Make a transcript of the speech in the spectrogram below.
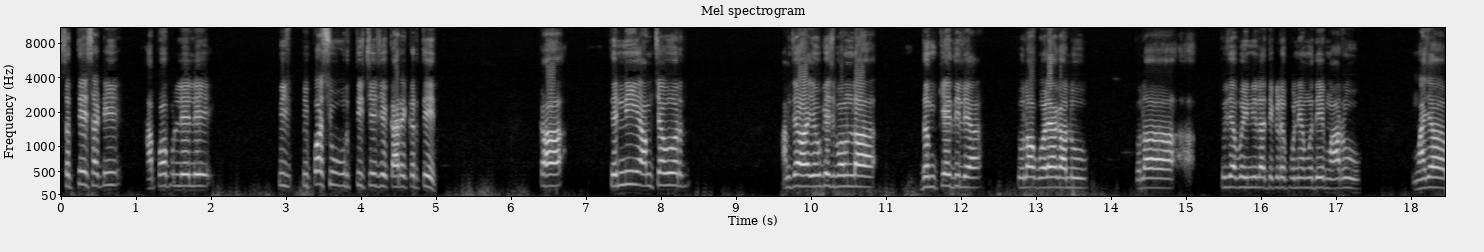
सत्तेसाठी हापापलेले पि पिपाशू वृत्तीचे जे कार्यकर्ते आहेत का त्यांनी आमच्यावर आमच्या योगेश भाऊनला धमक्या दिल्या तुला गोळ्या घालू तुला तुझ्या बहिणीला तिकडं पुण्यामध्ये मारू. माझ्या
